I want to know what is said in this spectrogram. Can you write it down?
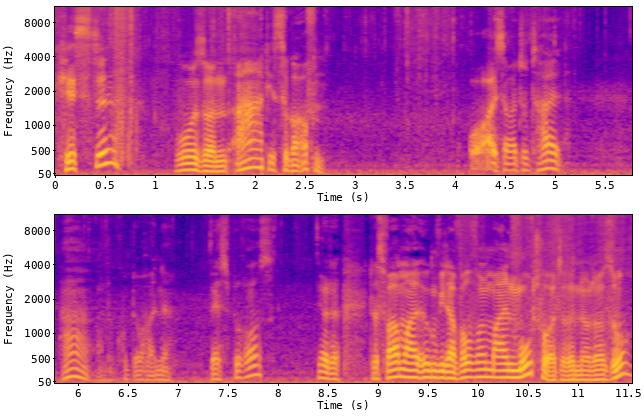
Kiste, wo so ein. Ah, die ist sogar offen. Oh, ist aber total. Ah, da kommt auch eine Wespe raus. Ja, das war mal irgendwie, da war wohl mal ein Motor drin oder so.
